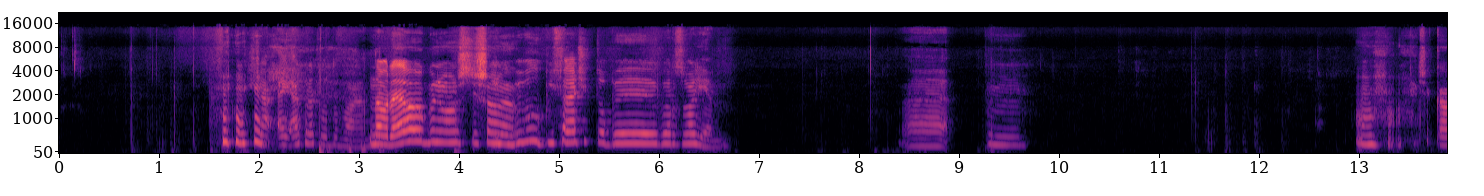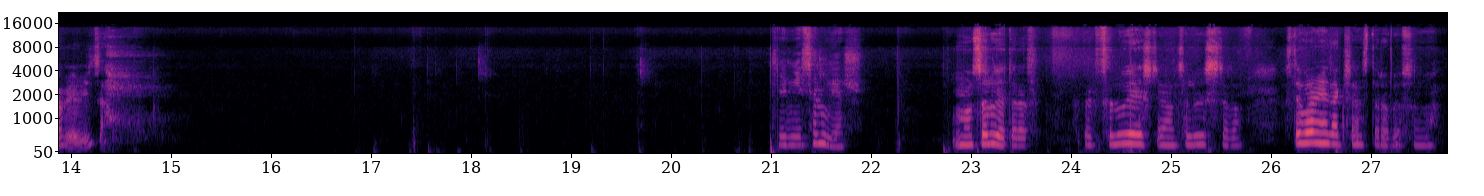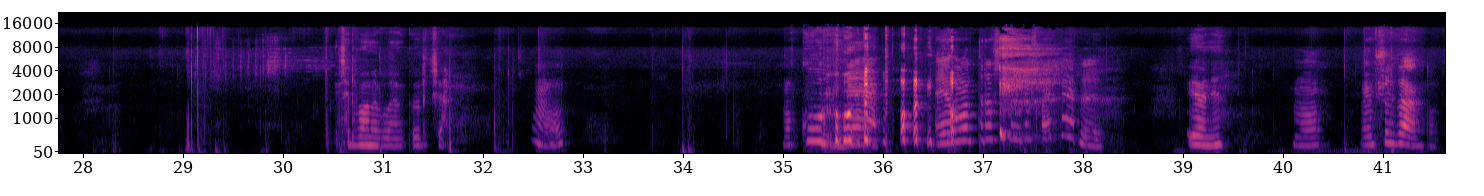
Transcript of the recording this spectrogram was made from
Ej, akurat ładowałem. Dobra, ja ogólnie mam ściszony. Jakby był pistolecik, to by go rozwaliłem. Eee, mm, Mhm, ciekawie widzę. ty mnie celujesz. No celuję teraz. Tak celuję jeszcze, ja celuję z tego. Z tej broni tak często robię w sumie. Czerwony byłem, kurczę. No. No kurde. Ej, ja mam teraz te snajpery. Ja nie. No, ja im przegrałem to.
